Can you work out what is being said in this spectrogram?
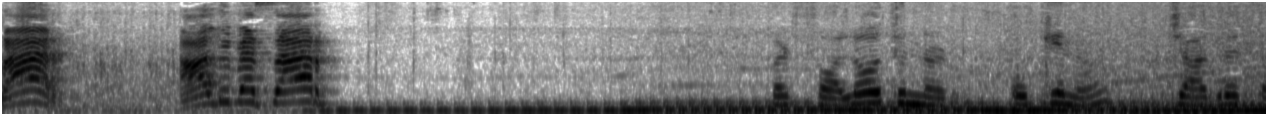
Sir all the best sir. But follow అవుతున్నాడు. ఓకేనా? జాగ్రత్త.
